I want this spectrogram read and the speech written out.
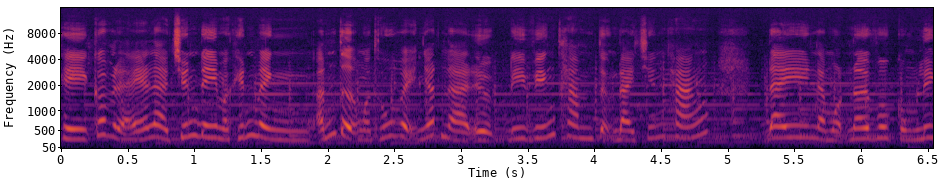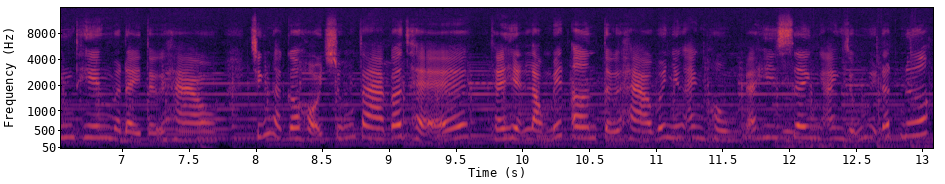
Thì có vẻ là chuyến đi mà khiến mình ấn tượng và thú vị nhất là được đi viếng thăm tượng đài chiến thắng Đây là một nơi vô cùng linh thiêng và đầy tự hào Chính là cơ hội chúng ta có thể thể hiện lòng biết ơn tự hào với những anh hùng đã hy sinh, anh dũng vì đất nước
